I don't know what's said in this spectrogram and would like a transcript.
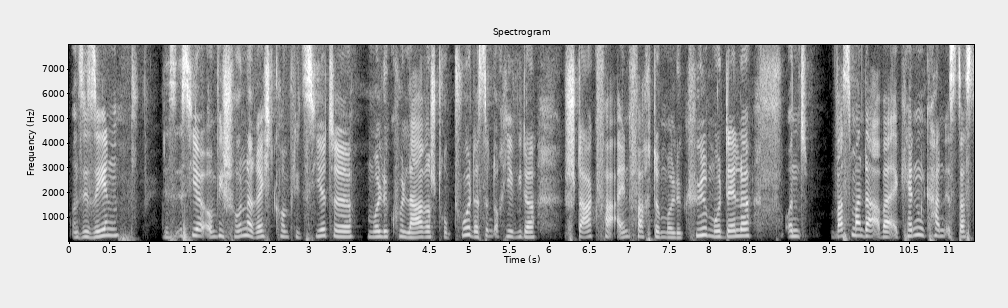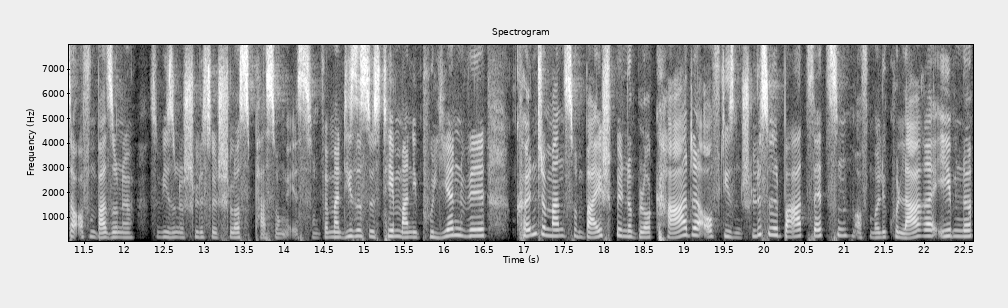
Und Sie sehen, das ist hier irgendwie schon eine recht komplizierte molekulare Struktur. Das sind auch hier wieder stark vereinfachte Molekülmodelle. Und was man da aber erkennen kann, ist, dass da offenbar so eine, so wie so eine Schlüssel-Schloss-Passung ist. Und wenn man dieses System manipulieren will, könnte man zum Beispiel eine Blockade auf diesen Schlüsselbad setzen, auf molekularer Ebene.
